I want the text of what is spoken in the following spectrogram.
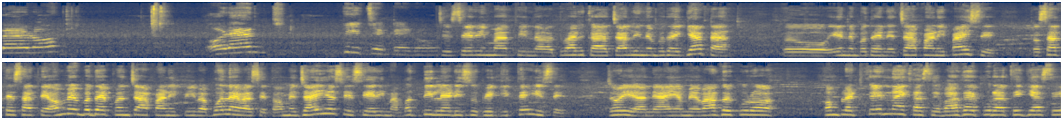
પેરો ઓરેન્જ પીચે પેરો. જે શેરીમાંથી દ્વારકા ચાલીને બધા ગયા હતા તો એને બધાને ચા પાણી પાઈશે તો સાથે સાથે અમે બધાય પણ ચા પાણી પીવા બોલાવ્યા છે તો અમે જઈએ છીએ શેરીમાં બધી લેડીઝો ભેગી થઈ છે. જોઈએ અને અહીંયા મેં વાઘયપુરો પૂરો કમ્પ્લીટ કરી નાખ્યા છે વાઘાય પૂરા થઈ ગયા છે.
